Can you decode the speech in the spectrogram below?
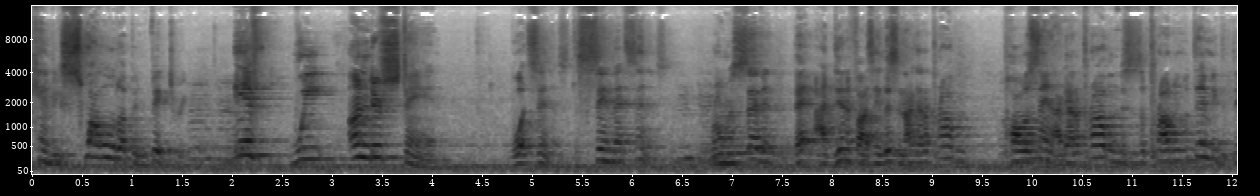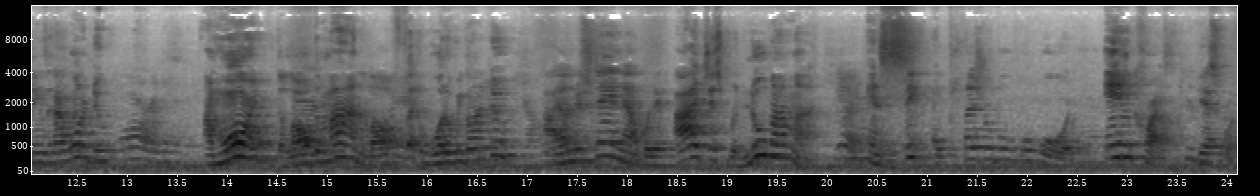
can be swallowed up in victory if we understand what's in us, the sin that's in us. Mm-hmm. Romans 7, that identifies, hey, listen, I got a problem. Paul is saying, I got a problem. This is a problem within me, the things that I want to do. I'm warned, the law of the mind, the law of the flesh. What are we going to do? I understand now, but if I just renew my mind and seek a pleasurable reward in Christ, guess what?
